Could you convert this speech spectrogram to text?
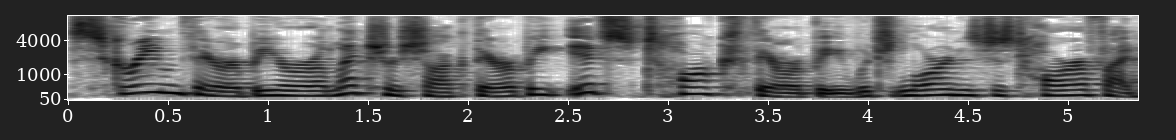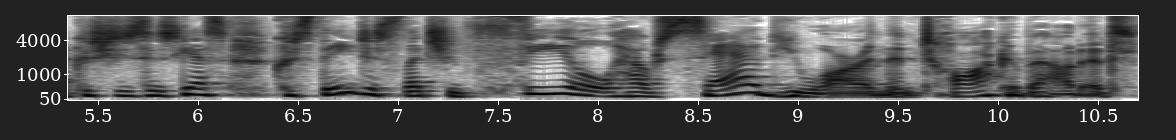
scream therapy or electroshock therapy, it's talk therapy, which Lauren is just horrified because she says, yes, because they just let you feel how sad you are and then talk about it.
